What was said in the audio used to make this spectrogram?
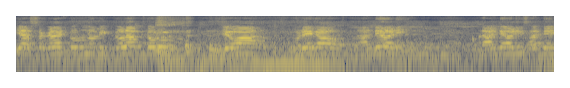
या सगळ्या करून आम्ही कळम करून जेव्हा घोडेगाव लांडेवाडी लांडेवाडीसाठी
